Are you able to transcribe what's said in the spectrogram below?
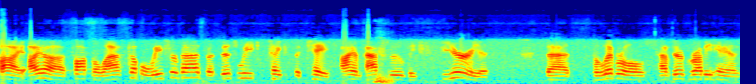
Hi. I uh, thought the last couple weeks were bad, but this week takes the cake. I am absolutely furious that the liberals have their grubby hands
